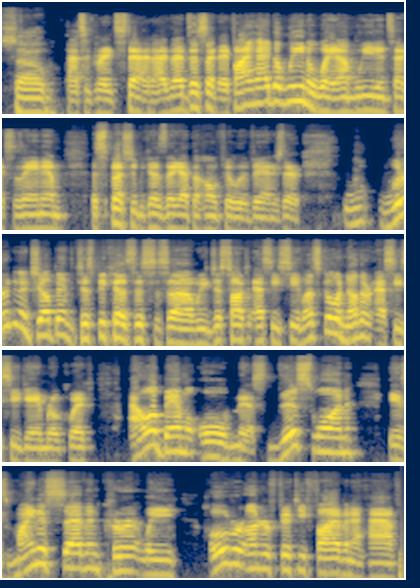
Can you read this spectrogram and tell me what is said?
So that's a great stat. I that just said if I had to lean away, I'm leading Texas A&M, especially because they got the home field advantage there. We're going to jump in just because this is uh we just talked SEC. Let's go another SEC game real quick. Alabama Ole Miss. This one is minus 7 currently, over under 55 and a half.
